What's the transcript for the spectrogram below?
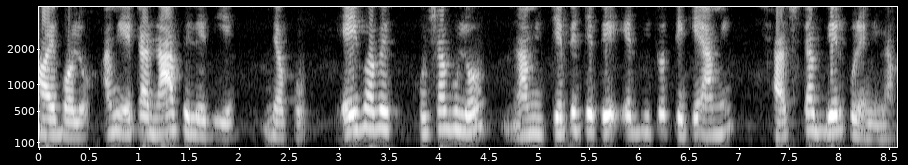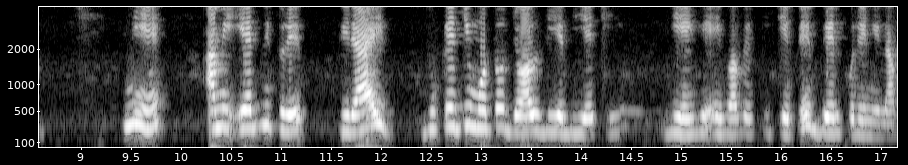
হয় বলো? আমি এটা না ফেলে দিয়ে, দেখো। এইভাবে খোসাগুলো আমি চেপে চেপে এর ভিতর থেকে আমি শ্বাসটা বের করে নিলাম। নিয়ে আমি এর ভিতরে প্রায় দু কেজি মতো জল দিয়ে দিয়েছি। দিয়ে যে এইভাবে একটু চেপে বের করে নিলাম।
